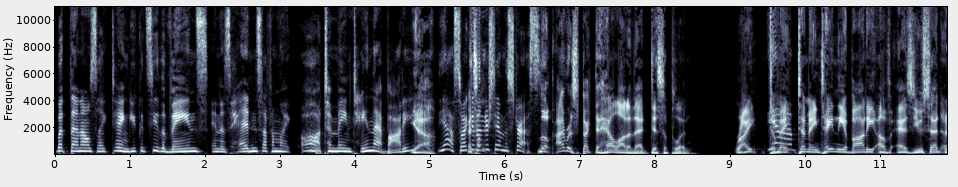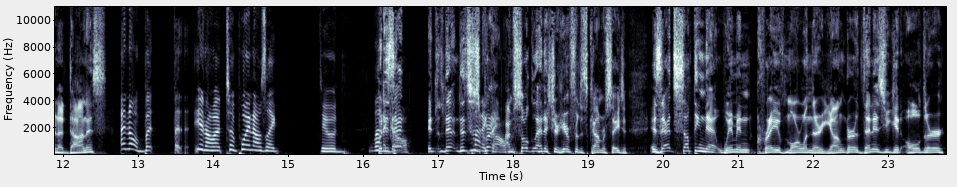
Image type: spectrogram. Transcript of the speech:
but then I was like, dang, you could see the veins in his head and stuff. I'm like, oh, to maintain that body, Yeah. yeah. So I That's can a- understand the stress. Look, I respect the hell out of that discipline, right? To Yeah. ma- to maintain the body of, as you said, an Adonis. I know, but but you know, to a point, I was like, dude, let but it is go. that? It, that this is great. I'm so glad that you're here for this conversation. Is that something that women crave more when they're younger? Then, as you get older,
